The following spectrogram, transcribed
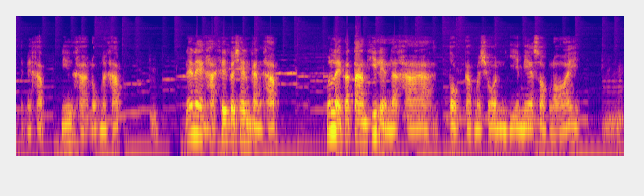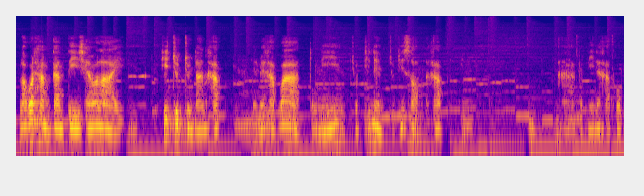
เห็นไหมครับ นี่คือขาลงนะครับ และในขาขึ้นก็เช่นกันครับ เมื่อไหร่ก็ตามที่เหรียญราคาตกกลับมาชน EMA 200 เราก็ทำการตีใช้ลายที่จุดจุดนั้นครับ เห็นไหมครับว่าตรงนี้จุดที่ 1 จุดที่ 2 นะครับแบบนี้นะครับผม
